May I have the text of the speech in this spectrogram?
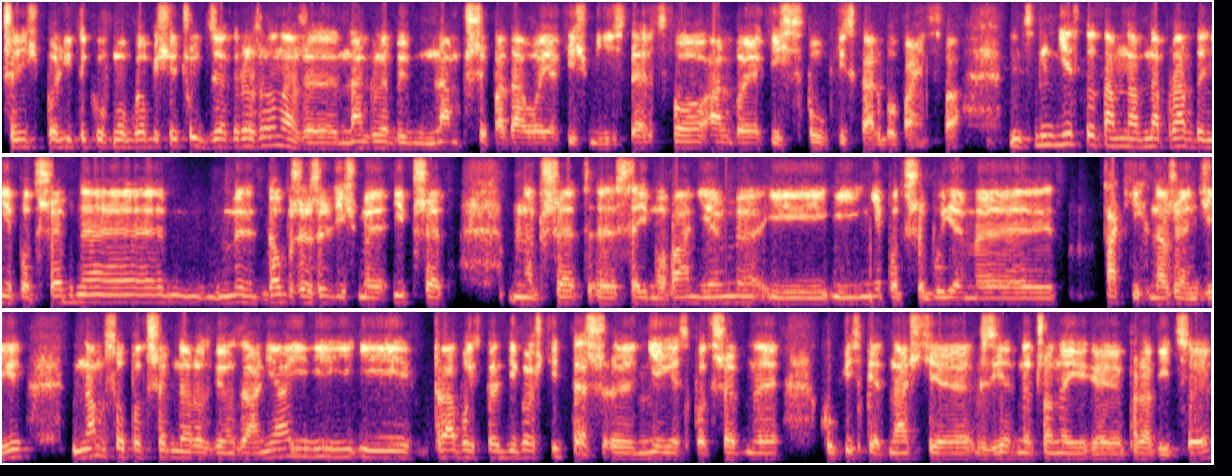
część polityków mogłaby się czuć zagrożona, że nagle by nam przypadało jakieś ministerstwo albo jakieś spółki Skarbu Państwa. Więc jest to tam naprawdę niepotrzebne. My dobrze żyliśmy i przed, przed sejmowaniem i, i nie potrzebujemy takich narzędzi. Nam są potrzebne rozwiązania i, i Prawo i Sprawiedliwości też y, nie jest potrzebny Kukiz 15 w Zjednoczonej y, Prawicy.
